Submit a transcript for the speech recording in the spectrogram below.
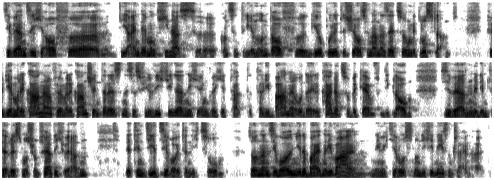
Sie werden sich auf äh, die Eindämmung Chinas äh, konzentrieren und auf äh, geopolitische Auseinandersetzungen mit Russland. Für die Amerikaner, für amerikanische Interessen ist es viel wichtiger, nicht irgendwelche Ta Talibane oder Al-Qaida zu bekämpfen, die glauben, sie werden mit dem Terrorismus schon fertig werden. Der tendiert sie heute nicht so sondern sie wollen ihre beiden Rivalen, nämlich die Russen und die Chinesen klein halten.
